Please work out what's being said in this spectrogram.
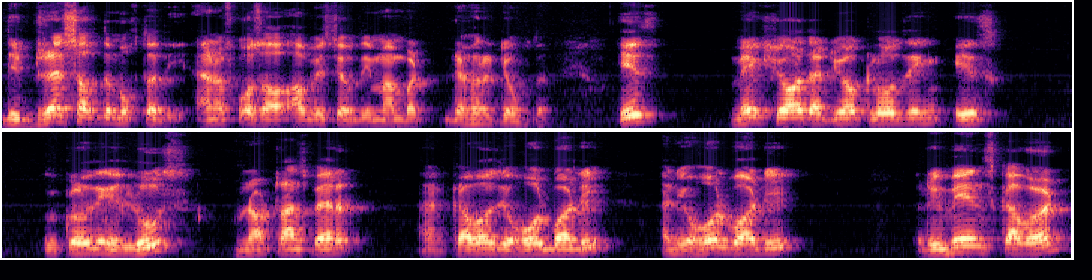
the dress of the muqtadi, and of course, obviously of the imam, but definitely the, is make sure that your clothing is clothing is loose, not transparent, and covers your whole body, and your whole body remains covered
